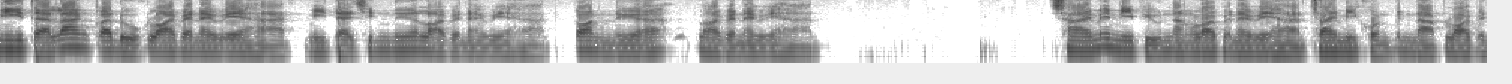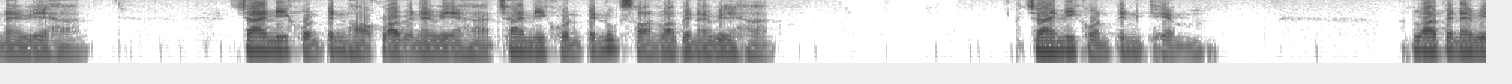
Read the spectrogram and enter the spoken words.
มีแต่ร่างกระดูกลอยไปในเวหาดมีแต่ชิ้นเนื้อลอยไปในเวหาดก้อนเนื้อลอยไปในเวหาด ชายไม่มีผิวหนังลอยไปในเวหาดชายมีขนเป็นดาบลอยไปในเวหาดชายมีขนเป็นหอกลอยไปในเวหาดชายมีขนเป็นลูกศรลอยไปในเวหาดชายมีขนเป็นเข็ม ลอยไปในเว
